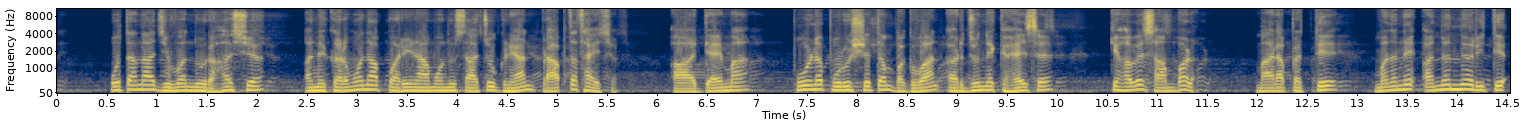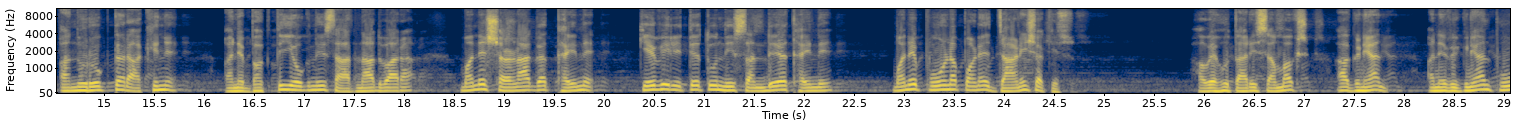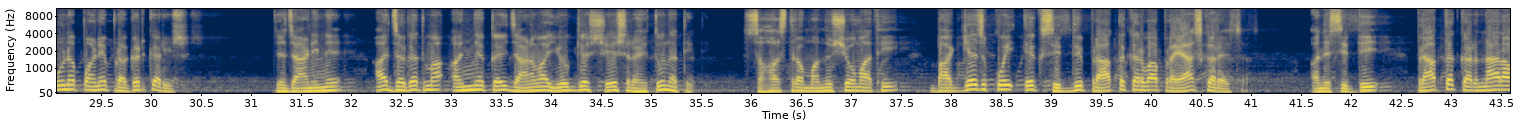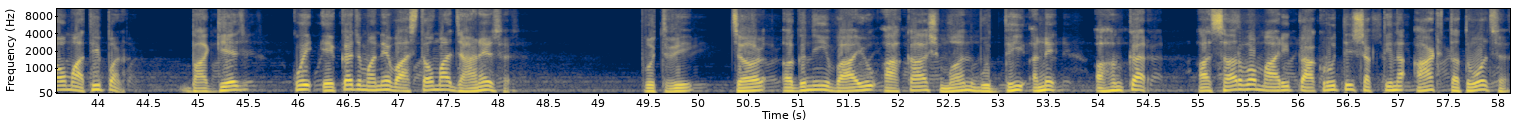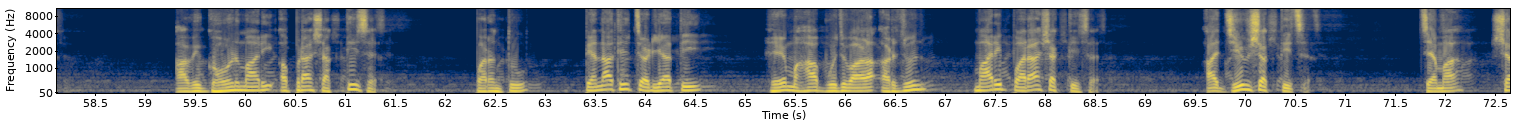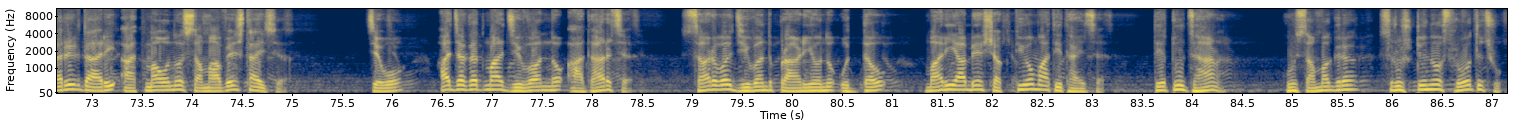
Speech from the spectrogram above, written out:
પોતાના જીવનનું રહસ્ય અને કર્મોના પરિણામોનું સાચું જ્ઞાન પ્રાપ્ત થાય છે. આ અધ્યાયમાં પૂર્ણ પુરુષોત્તમ ભગવાન અર્જુનને કહે છે કે, હવે સાંભળ, મારા પ્રત્યે મનને અનન્ય રીતે અનુરોક્ત રાખીને અને ભક્તિ યોગની સાધના દ્વારા મને શરણાગત થઈને કેવી રીતે તું નિસંદેહ થઈને મને પૂર્ણપણે જાણી શકીશ? હવે હું તારી સમક્ષ આ જ્ઞાન અને વિજ્ઞાન પૂર્ણપણે પ્રગટ કરીશ, જે જાણીને આ જગતમાં અન્ય કંઈ જાણવા યોગ્ય શેષ રહેતું નથી. સહસ્ત્ર મનુષ્યોમાંથી ભાગ્ય જ કોઈ એક સિદ્ધિ પ્રાપ્ત કરવા પ્રયાસ કરે છે અને સિદ્ધિ પ્રાપ્ત કરનારાઓમાંથી પણ ભાગ્યે જ કોઈ એક જ મને વાસ્તવમાં જાણે છે. પૃથ્વી, જળ, અગ્નિ, વાયુ, આકાશ, મન, બુદ્ધિ અને અહંકાર આ સર્વ મારી પ્રાકૃતિક શક્તિના આઠ તત્વો છે. આવી ગૌણ મારી અપરા શક્તિ છે. પરંતુ તેનાથી ચડિયાતી હે મહાભુજવાળા અર્જુન, મારી પરાશક્તિ છે. આ જીવશક્તિ છે, જેમાં શરીરધારી આત્માઓનો સમાવેશ થાય છે. જેઓ આ જગતમાં જીવનનો આધાર છે. સર્વ જીવંત પ્રાણીઓનો ઉદ્ભવ મારી આ બે શક્તિઓમાંથી થાય છે. તે તું જાણ, હું સમગ્ર સૃષ્ટિનો સ્રોત છું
